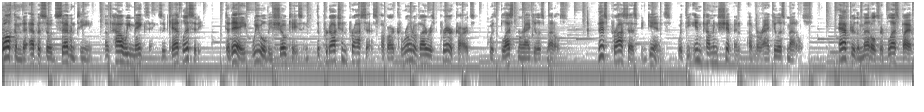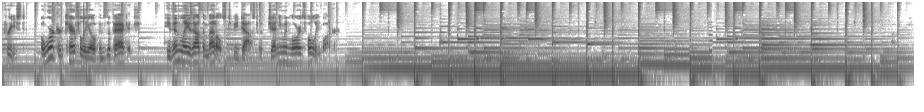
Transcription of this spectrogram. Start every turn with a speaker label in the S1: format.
S1: Welcome to episode 17 of How We Make Things at Catholicity. Today, we will be showcasing the production process of our coronavirus prayer cards with blessed miraculous medals. This process begins with the incoming shipment of miraculous medals. After the medals are blessed by a priest, a worker carefully opens the package. He then lays out the medals to be doused with genuine Lourdes holy water.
